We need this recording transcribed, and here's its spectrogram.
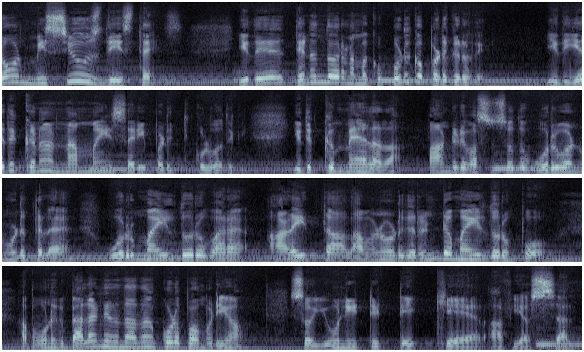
don't misuse these things இது தினந்தோறும் நமக்கு கொடுக்கப்படுகிறது. இது எதுக்குன்னா நம்மை சரிப்படுத்திக் கொள்வதுக்கு இதுக்கு மேலே தான் பாண்டுடி வசம் சொல்றது ஒருவன் இடத்துல ஒரு மைல் தூரம் வர அழைத்தால் அவனோடு ரெண்டு மைல் தூரம் போ. அப்போ உனக்கு பலன் இருந்தால் தான் கூட போக முடியும். So you need to take care of yourself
